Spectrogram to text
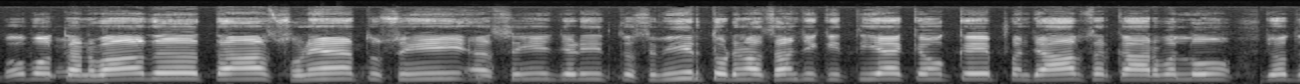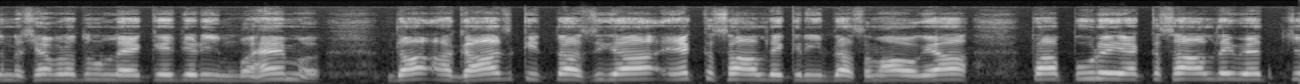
ਬਹੁਤ ਬਹੁਤ ਧੰਨਵਾਦ। ਤਾਂ ਸੁਣਿਆ ਤੁਸੀਂ, ਅਸੀਂ ਜਿਹੜੀ ਤਸਵੀਰ ਤੁਹਾਡੇ ਨਾਲ ਸਾਂਝੀ ਕੀਤੀ ਹੈ, ਕਿਉਂਕਿ ਪੰਜਾਬ ਸਰਕਾਰ ਵੱਲੋਂ ਯੁੱਧ ਨਸ਼ਾ ਵਿਰੋਧ ਨੂੰ ਲੈ ਕੇ ਜਿਹੜੀ ਮੁਹਿੰਮ ਦਾ ਆਗਾਜ਼ ਕੀਤਾ ਸੀਗਾ 1 ਸਾਲ ਦੇ ਕਰੀਬ ਦਾ ਸਮਾਂ ਹੋ ਗਿਆ। ਤਾਂ ਪੂਰੇ 1 ਸਾਲ ਦੇ ਵਿੱਚ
